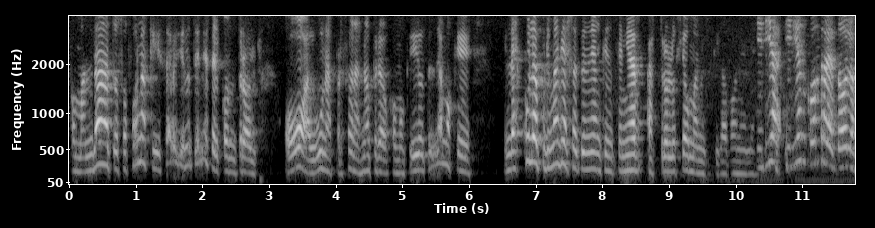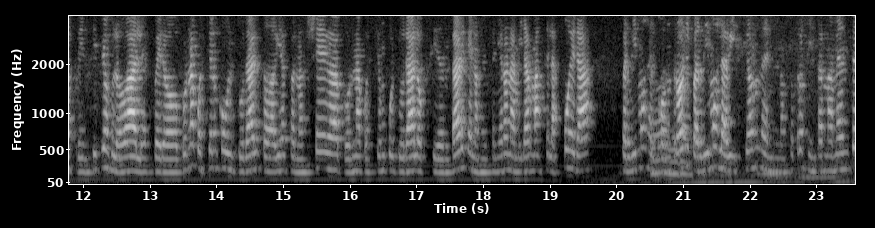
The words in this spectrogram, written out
con mandatos o formas que sabe que no tenés el control, o algunas personas, ¿no? Pero como que digo, tendríamos que en la escuela primaria ya tendrían que enseñar astrología humanística, ponele. Iría, iría en contra de todos los principios globales, pero por una cuestión cultural todavía eso nos llega, por una cuestión cultural occidental que nos enseñaron a mirar más el afuera, perdimos el ah, control y perdimos la visión de nosotros internamente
